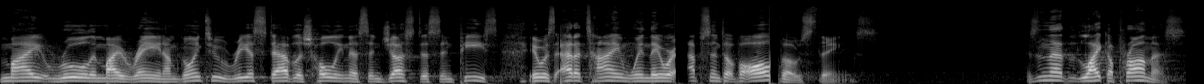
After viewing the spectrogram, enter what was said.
my rule and my reign. I'm going to reestablish holiness and justice and peace. It was at a time when they were absent of all those things. Isn't that like a promise?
